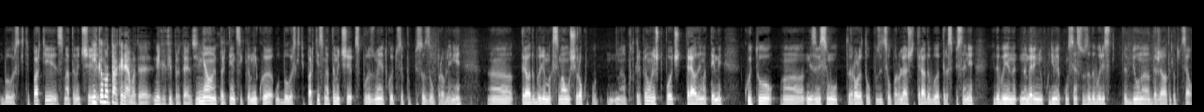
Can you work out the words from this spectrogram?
българските партии. Смятаме, че И към атака нямате никакви претенции. нямаме претенции към никоя от българските партии. Смятаме, че споразумението, което се подписва за управление, а, трябва да бъде максимално широко подкрепено. Нещо повече, трябва да има теми, които, независимо от ролята опозиция управляващи, трябва да бъдат разписани и да бъде на- намерен необходимия консенсус, за да бъде стабилна държавата като цяло.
